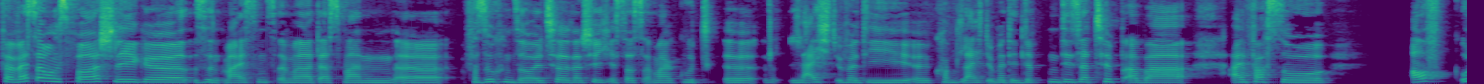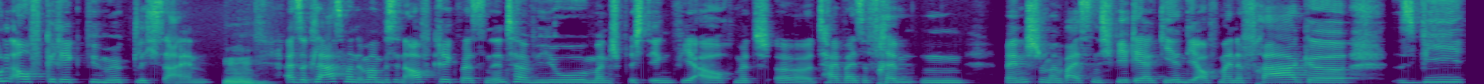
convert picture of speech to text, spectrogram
Verbesserungsvorschläge sind meistens immer, dass man äh, versuchen sollte, natürlich ist das immer gut, äh, leicht über die, äh, kommt leicht über die Lippen dieser Tipp, aber einfach so auf, unaufgeregt wie möglich sein. Mhm. Also klar ist man immer ein bisschen aufgeregt, weil es ein Interview, man spricht irgendwie auch mit äh, teilweise fremden Menschen, man weiß nicht, wie reagieren die auf meine Frage, wie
